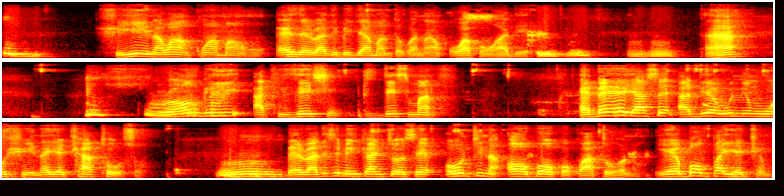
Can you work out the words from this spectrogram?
Hwɛ yie na woanko ama wo ho. Ɛɛ awurade bɛgya ama ntɔkwana woakɔ ho adeɛ. Ah? Wrongly accusation this month. Ɛbɛyɛ ya sɛ adeɛ a wonim ho hwee na yɛtwa too so. Bɛrɛ ade sɛ minka nkyerɛw sɛ ɔnti na ɔrebɔ ɔkɔkɔ ato hɔ no yɛbɔ mpa yɛtwam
